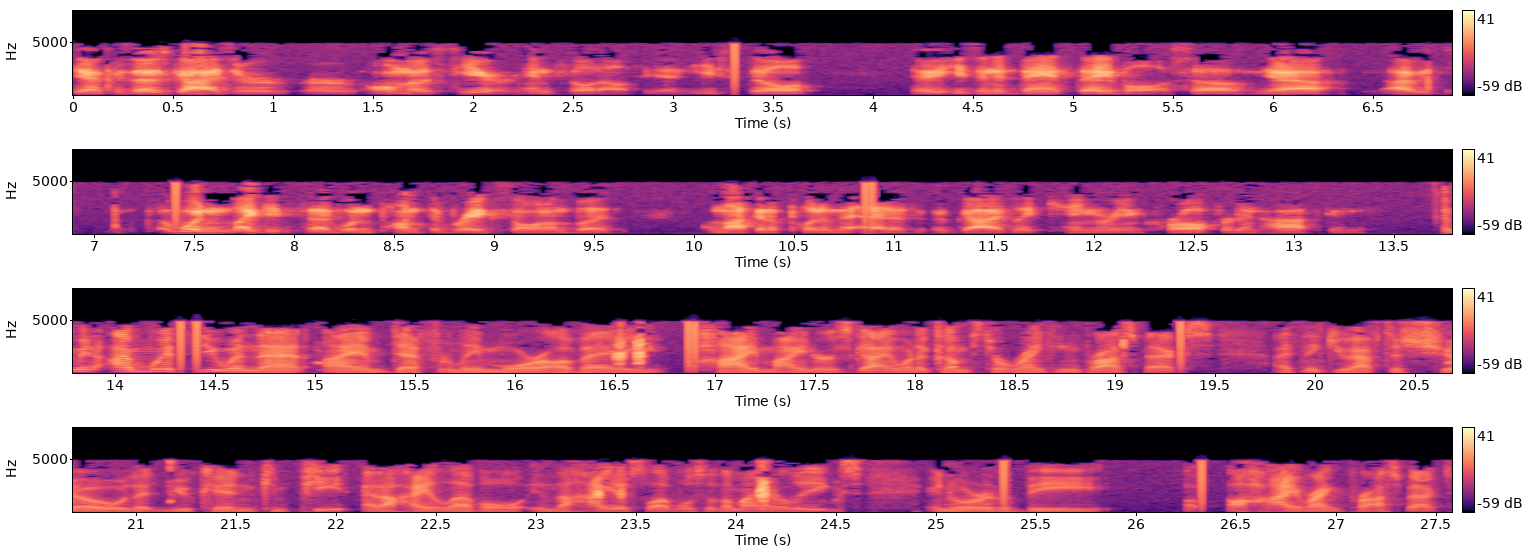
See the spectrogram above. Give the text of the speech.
you know, because those guys are are almost here in Philadelphia. He's still you know, he's an advanced A ball. So yeah, I would I wouldn't like you said wouldn't pump the brakes on him, but I'm not going to put him ahead of, of guys like Kingery and Crawford and Hoskins. I mean, I'm with you in that I am definitely more of a high minors guy when it comes to ranking prospects. I think you have to show that you can compete at a high level in the highest levels of the minor leagues in order to be a, a high ranked prospect.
